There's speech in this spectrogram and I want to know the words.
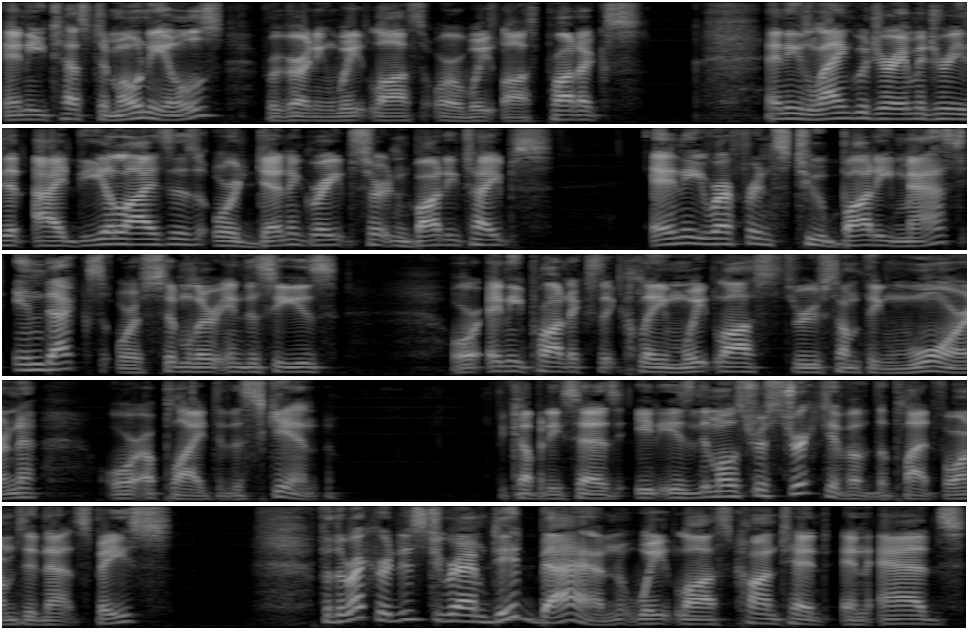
any testimonials regarding weight loss or weight loss products, any language or imagery that idealizes or denigrates certain body types, any reference to body mass index or similar indices, or any products that claim weight loss through something worn or applied to the skin. The company says it is the most restrictive of the platforms in that space. For the record, Instagram did ban weight loss content and ads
